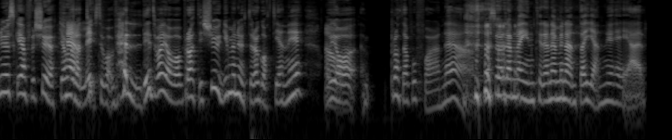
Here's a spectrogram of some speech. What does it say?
Nu ska jag försöka vara Härligt. tyst. Det var väldigt vad jag var pratade. 20 minuter har gått Jenny. Och Ja. jag pratar fortfarande. Och så lämna in till den eminenta Jenny här.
